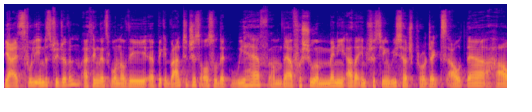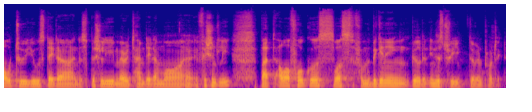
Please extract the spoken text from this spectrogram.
Yeah, it's fully industry driven. I think that's one of the uh, big advantages also that we have. Um, there are for sure many other interesting research projects out there, how to use data and especially maritime data more uh, efficiently. But our focus was from the beginning build an industry driven project.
